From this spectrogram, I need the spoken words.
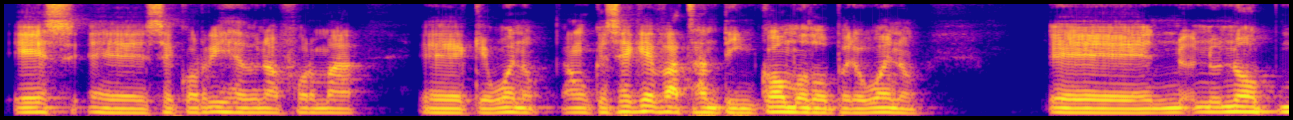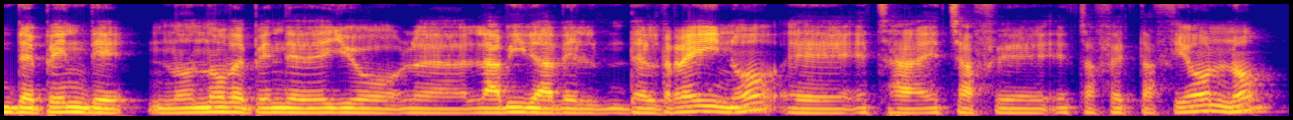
es, eh, se corrige de una forma que, bueno, aunque sé que es bastante incómodo, pero bueno, eh, no, depende, no, no, depende de ello la, vida del, rey, ¿no? esta, esta, esta afectación, ¿no?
